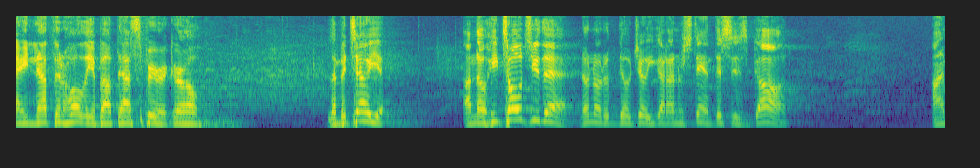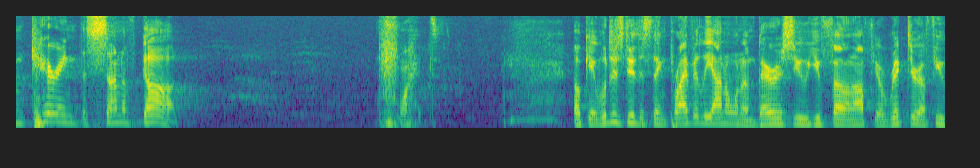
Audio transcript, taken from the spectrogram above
Ain't nothing holy about that spirit, girl. Let me tell you. I know he told you that. No, no, no, Joe, you gotta understand this is God. I'm carrying the Son of God. What? Okay, we'll just do this thing privately. I don't want to embarrass you. You've fallen off your Richter, a few,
